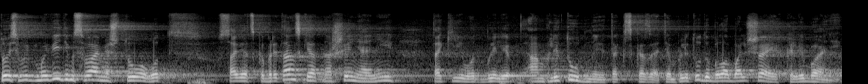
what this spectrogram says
То есть мы видим с вами, что вот советско-британские отношения, они такие вот были амплитудные, так сказать. Амплитуда была большая их колебаний.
